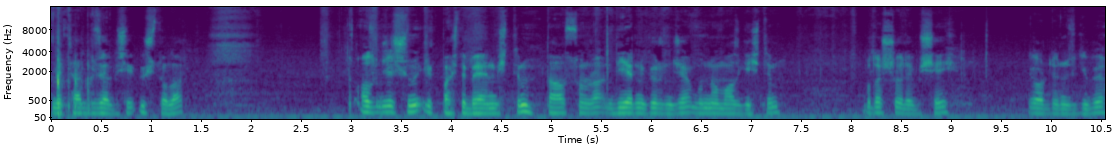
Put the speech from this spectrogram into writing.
Metal güzel bir şey. 3 dolar. Az önce şunu ilk başta beğenmiştim. Daha sonra diğerini görünce bundan vazgeçtim. Bu da şöyle bir şey. Gördüğünüz gibi.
